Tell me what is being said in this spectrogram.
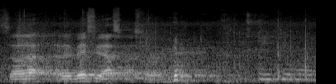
so that basically that's my story. Thank you.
